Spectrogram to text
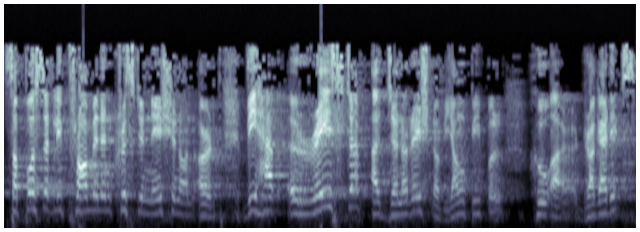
supposedly prominent Christian nation on earth. We have raised up a generation of young people who are drug addicts,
